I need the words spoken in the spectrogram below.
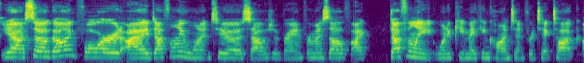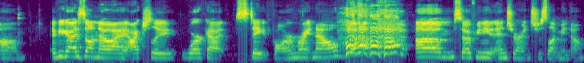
yeah. So going forward, I definitely want to establish a brand for myself. I definitely want to keep making content for TikTok. Um, if you guys don't know, I actually work at State Farm right now. um, so if you need insurance, just let me know.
